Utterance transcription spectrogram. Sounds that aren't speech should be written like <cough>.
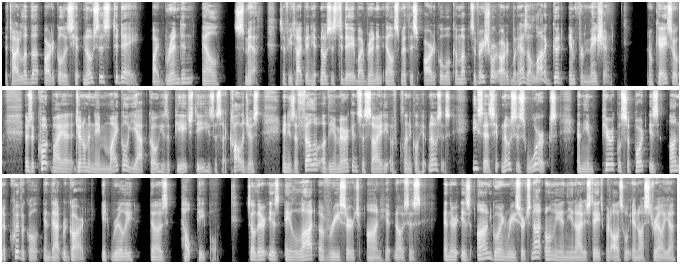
The title of the article is "Hypnosis Today" by Brendan L. Smith. So if you type in Hypnosis Today by Brendan L. Smith, this article will come up. It's a very short article, but it has a lot of good information. Okay, so there's a quote by a gentleman named Michael Yapko. He's a PhD, he's a psychologist, and he's a fellow of the American Society of Clinical Hypnosis. He says hypnosis works, and the empirical support is unequivocal in that regard. It really does help people. So there is a lot of research on hypnosis. And there is ongoing research, not only in the United States, but also in Australia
